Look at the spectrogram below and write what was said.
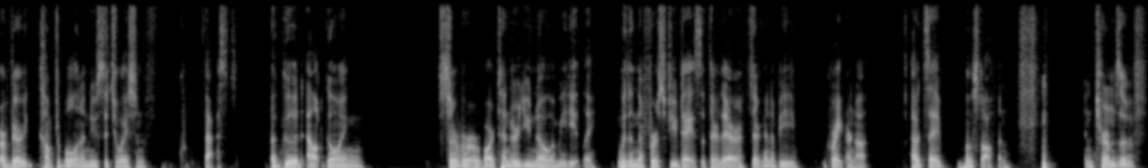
are very comfortable in a new situation f- fast. A good outgoing server or bartender, you know immediately within the first few days that they're there if they're going to be great or not. I would say most often. in terms of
